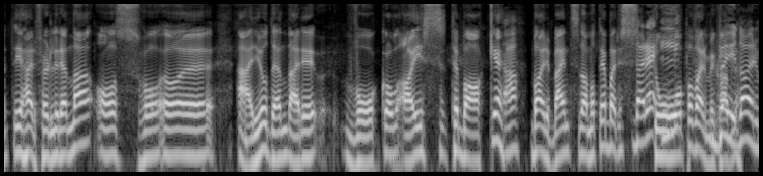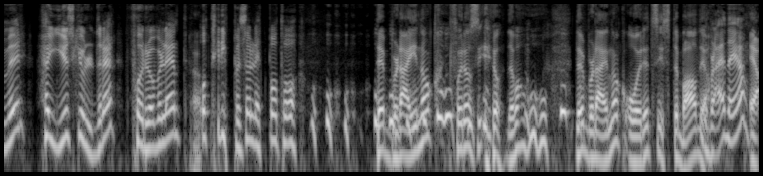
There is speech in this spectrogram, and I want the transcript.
ut i herfølgerenna, og så og, er jo den derre walk of ice tilbake. Ja. Barbeint. Så da måtte jeg bare stå litt på bøyde armer, høye skuldre, foroverlent og trippe så lett på tå. Det blei nok, for å si det, var, det blei nok årets siste bad, ja. Det blei det, ja. Ja,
